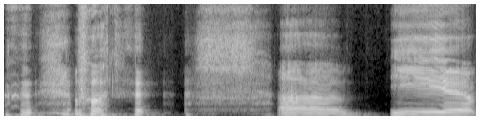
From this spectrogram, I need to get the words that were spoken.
вот. а, и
